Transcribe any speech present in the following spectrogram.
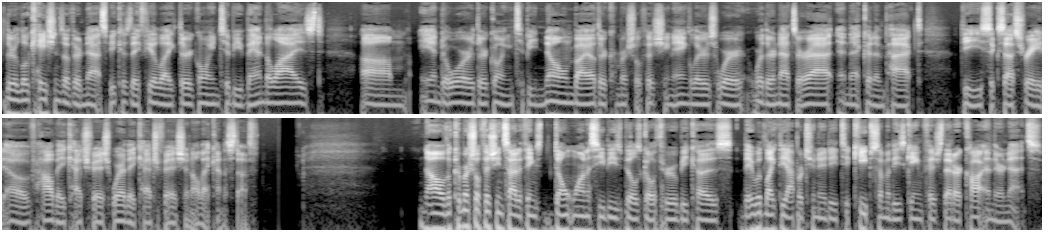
their locations of their nets because they feel like they're going to be vandalized um, and or they're going to be known by other commercial fishing anglers where where their nets are at and that could impact the success rate of how they catch fish where they catch fish and all that kind of stuff Now, the commercial fishing side of things don't want to see these bills go through because they would like the opportunity to keep some of these game fish that are caught in their nets.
